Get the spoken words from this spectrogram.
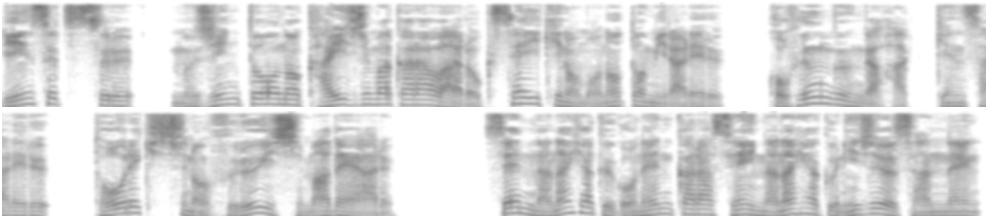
隣接する、無人島の海島からは6世紀のものとみられる、古墳群が発見される、東歴史の古い島である。1705年から1723年、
